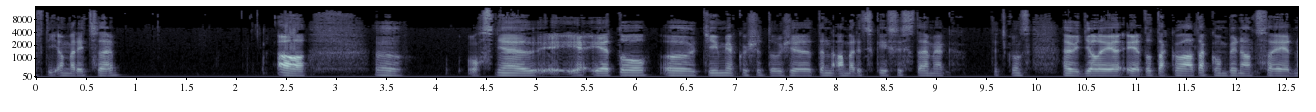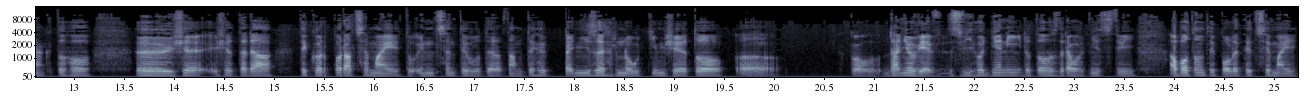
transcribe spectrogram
v té Americe. A vlastně je, je to tím, jakože to, že ten americký systém, jak teď viděli, je, je to taková ta kombinace jednak toho, že, že teda ty korporace mají tu incentivu, teda tam ty peníze hrnou tím, že je to e, jako daňově zvýhodněný do toho zdravotnictví a potom ty politici mají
